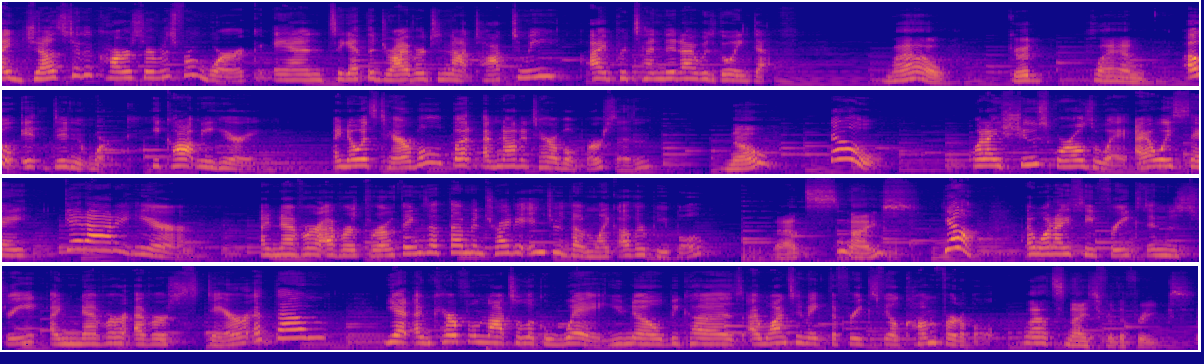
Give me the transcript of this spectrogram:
I just took a car service from work, and to get the driver to not talk to me, I pretended I was going deaf. Wow, good plan. Oh, it didn't work. He caught me hearing. I know it's terrible, but I'm not a terrible person. No? No! When I shoo squirrels away, I always say, Get out of here! I never ever throw things at them and try to injure them like other people. That's nice. Yeah, and when I see freaks in the street, I never ever stare at them. Yet I'm careful not to look away, you know, because I want to make the freaks feel comfortable. That's nice for the freaks.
